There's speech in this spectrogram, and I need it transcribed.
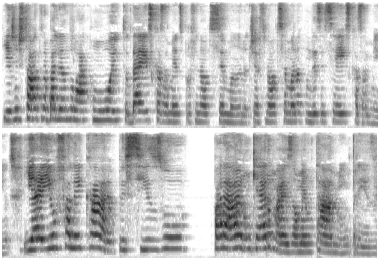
E a gente estava trabalhando lá com 8, 10 casamentos para final de semana. Tinha final de semana com 16 casamentos. E aí eu falei, cara, eu preciso parar, eu não quero mais aumentar a minha empresa.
